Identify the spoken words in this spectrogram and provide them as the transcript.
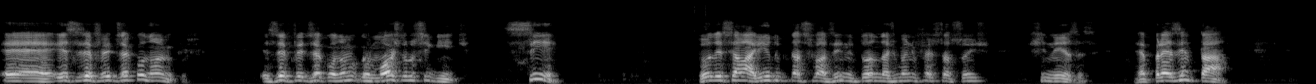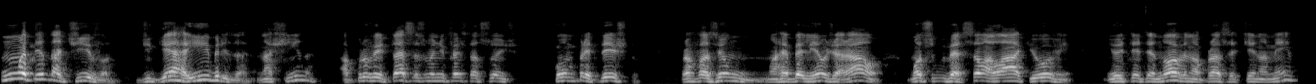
é, esses efeitos econômicos. Esses efeitos econômicos mostram o seguinte: se todo esse alarido que está se fazendo em torno das manifestações chinesas representar uma tentativa de guerra híbrida na China, aproveitar essas manifestações como pretexto para fazer um, uma rebelião geral, uma subversão a lá que houve em 89 na Praça Tiananmen,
